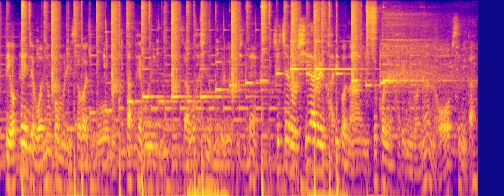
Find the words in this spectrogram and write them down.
근데 옆에 이제 원룸 건물이 있어가지고 뭐 답답해 보인다고 하시는 분들도 계신데 실제로 시야를 가리거나 일조권을 가리는 거는 없습니다.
